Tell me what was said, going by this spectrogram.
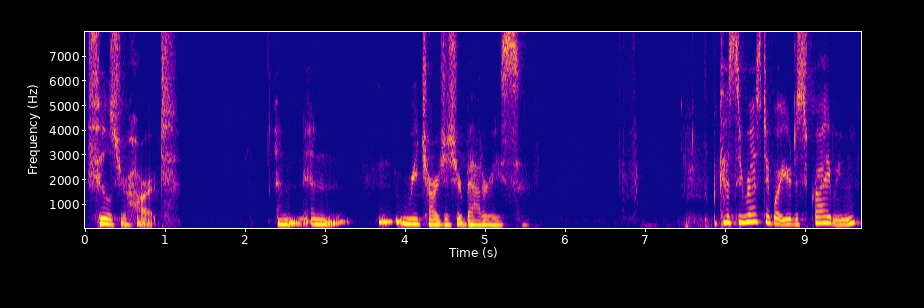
fills your heart and, and recharges your batteries. Because the rest of what you're describing,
